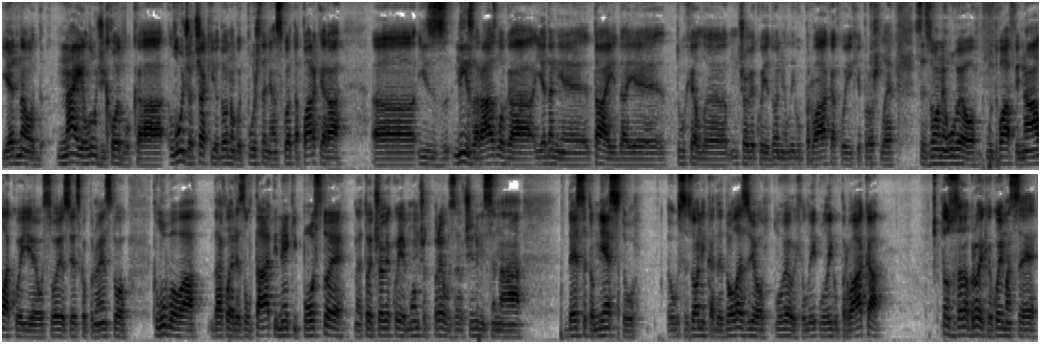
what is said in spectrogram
jedna od najluđih odluka, luđa čak i od onog otpuštanja Scotta Parkera, uh, iz niza razloga. Jedan je taj da je Tuhel uh, čovjek koji je donio ligu prvaka, koji ih je prošle sezone uveo u dva finala, koji je osvojio svjetsko prvenstvo klubova, dakle rezultati neki postoje. E, To je čovjek koji je momčad preuzeo, čini mi se na desetom mjestu u sezoni kada je dolazio, uveo ih u ligu prvaka. To su sada brojke o kojima se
